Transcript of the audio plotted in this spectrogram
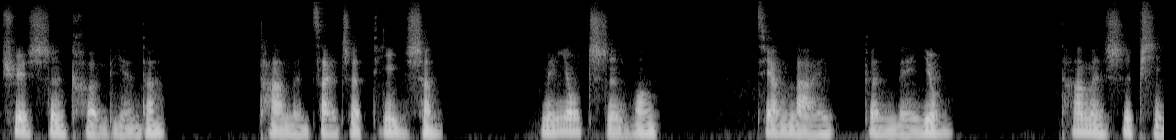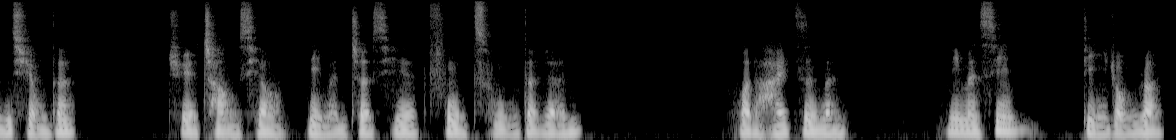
却是可怜的，他们在这地上没有指望，将来更没有。他们是贫穷的，却嘲笑你们这些富足的人。我的孩子们，你们心底柔软，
